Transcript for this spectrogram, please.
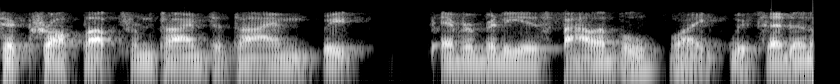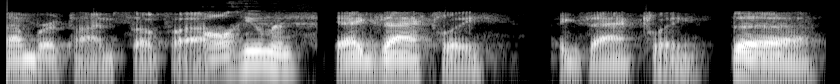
to crop up from time to time. We everybody is fallible, like we've said a number of times so far. All human. Yeah, exactly, exactly. The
